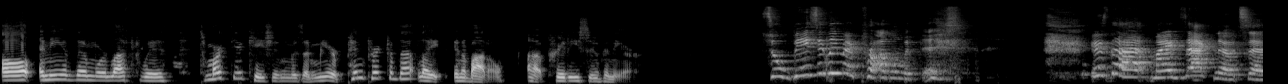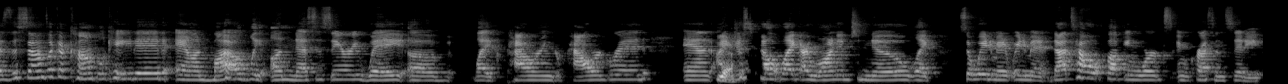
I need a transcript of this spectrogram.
all any of them were left with to mark the occasion was a mere pinprick of that light in a bottle. A pretty souvenir. So basically, my problem with this is that my exact note says this sounds like a complicated and mildly unnecessary way of like powering your power grid. And I just felt like I wanted to know, like, so wait a minute, wait a minute. That's how it fucking works in Crescent City.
